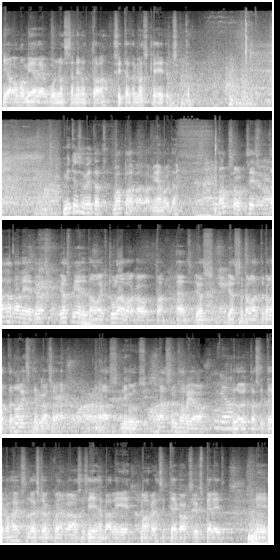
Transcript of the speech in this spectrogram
ja oma mieli on kunnossa, niin ottaa sitten sä myös kehitys sitten. Miten sä vietät vapaa-päivää mieluiten? Onko sul, siis tähän väliin, että jos, jos mietitään vaikka tulevaa kautta, että jos, jos sä pelaatte, pelaatte naisten kanssa S, niin SM-sarjaa Joo. ja toivottavasti T18 joukkueen kanssa siihen väliin mahdollisesti T21-pelit, niin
